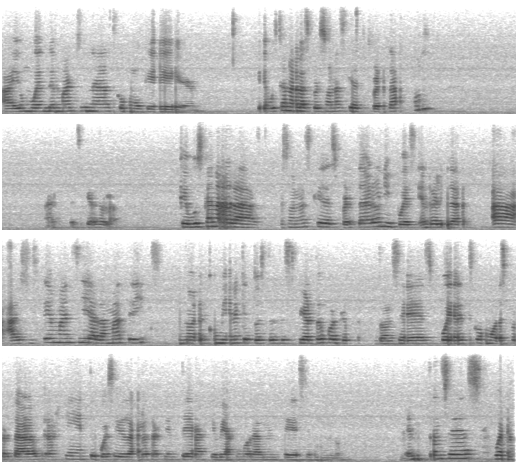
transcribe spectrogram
Hay un buen de máquinas como que, que buscan a las personas que despertaron. Ay, es que Que buscan a las personas que despertaron y pues en realidad al sistema en sí, a la Matrix, no le conviene que tú estés despierto porque entonces puedes como despertar a otra gente, puedes ayudar a otra gente a que vea cómo realmente es el mundo. Entonces, bueno,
